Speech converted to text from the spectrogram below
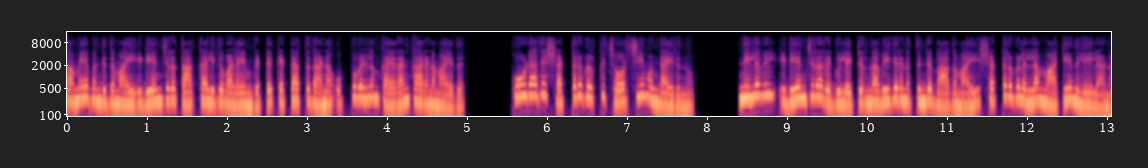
സമയബന്ധിതമായി ഇടിയഞ്ചിറ താക്കാലിക വളയം കെട്ട് കെട്ടാത്തതാണ് ഉപ്പുവെള്ളം കയറാൻ കാരണമായത്. കൂടാതെ ഷട്ടറുകൾക്ക് ചോർച്ചയും ഉണ്ടായിരുന്നു. നിലവിൽ ഇടിയഞ്ചിറ റെഗുലേറ്റർ നവീകരണത്തിന്റെ ഭാഗമായി ഷട്ടറുകളെല്ലാം മാറ്റിയ നിലയിലാണ്.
